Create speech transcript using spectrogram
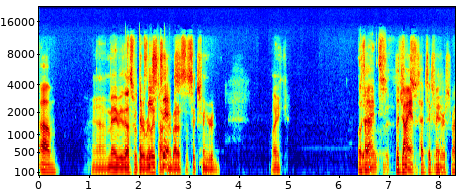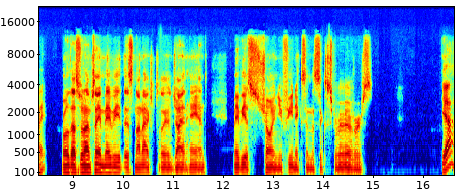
Um, Yeah. Maybe that's what they're really these talking about. six? It's the six fingered like what's Giants. that? The Six- Giants had six yeah. fingers, right? Well, that's what I'm saying. Maybe that's not actually a giant hand. Maybe it's showing you Phoenix and the six rivers. Yeah.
